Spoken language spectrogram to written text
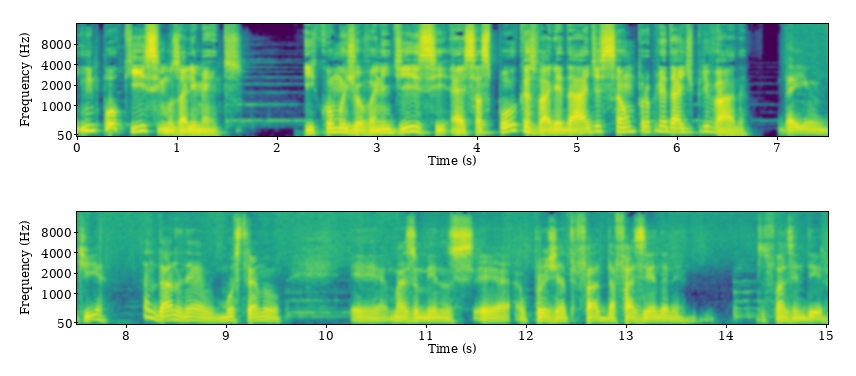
e em pouquíssimos alimentos. E como Giovanni disse, essas poucas variedades são propriedade privada. Daí um dia, andando, né, mostrando é, mais ou menos é, o projeto da fazenda, né? Do fazendeiro.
